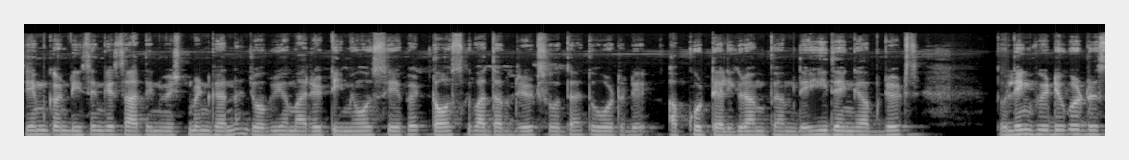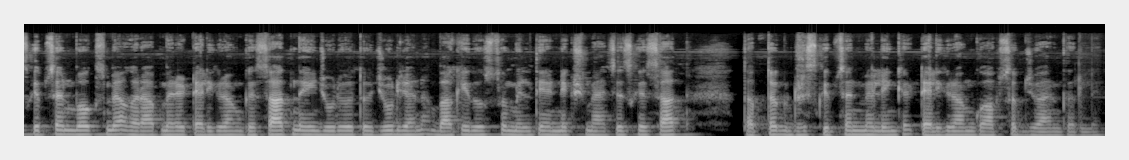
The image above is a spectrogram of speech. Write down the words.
सेम कंडीशन के साथ इन्वेस्टमेंट करना। जो भी हमारी टीम है वो सेफ़ है। टॉस के बाद अपडेट्स होता है तो वो आपको टेलीग्राम पर हम दे ही देंगे अपडेट्स तो लिंक वीडियो को डिस्क्रिप्शन बॉक्स में अगर आप मेरे टेलीग्राम के साथ नहीं जुड़े हो तो जुड़ जाना। बाकी दोस्तों, मिलते हैं नेक्स्ट मैचेस के साथ। तब तक डिस्क्रिप्शन में लिंक है। टेलीग्राम को आप सब ज्वाइन कर लें।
